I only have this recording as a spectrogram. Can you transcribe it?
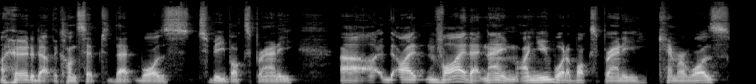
I heard about the concept that was to be Box Brownie. Uh, I, via that name, I knew what a Box Brownie camera was,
